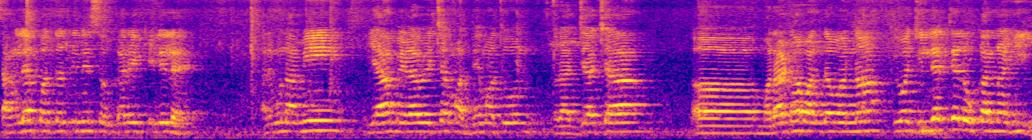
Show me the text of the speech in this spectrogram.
चांगल्या पद्धतीने सहकार्य केलेलं आहे. आणि म्हणून आम्ही या मेळाव्याच्या माध्यमातून राज्याच्या मराठा बांधवांना किंवा जिल्ह्यातल्या लोकांनाही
